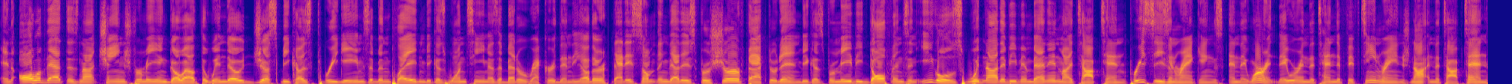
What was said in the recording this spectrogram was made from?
and all of that does not change for me and go out the window just because three games games have been played and because one team has a better record than the other, that is something that is for sure factored in because for me, the Dolphins and Eagles would not have even been in my top 10 preseason rankings, and they weren't. They were in the 10 to 15 range, not in the top 10.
